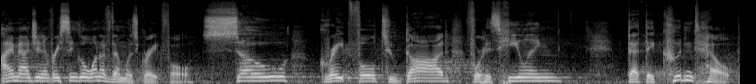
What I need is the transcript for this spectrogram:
I imagine every single one of them was grateful. So grateful to God for his healing that they couldn't help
